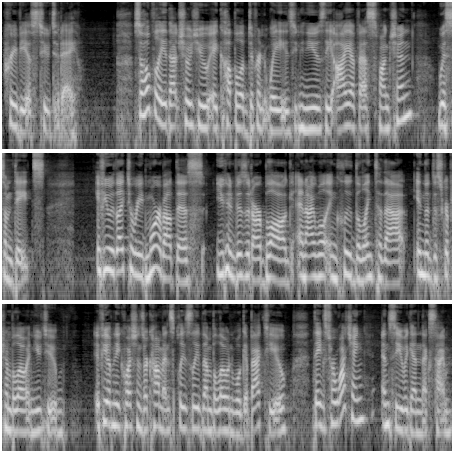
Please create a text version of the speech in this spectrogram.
previous to today. So hopefully that shows you a couple of different ways you can use the IFS function with some dates. If you would like to read more about this, you can visit our blog, and I will include the link to that in the description below on YouTube. If you have any questions or comments, please leave them below and we'll get back to you. Thanks for watching, and see you again next time.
